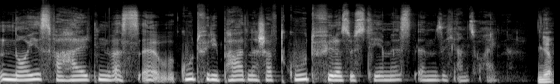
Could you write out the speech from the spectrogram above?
neues Verhalten, was äh, gut für die Partnerschaft, gut für das System ist, ähm, sich anzueignen. Ja.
